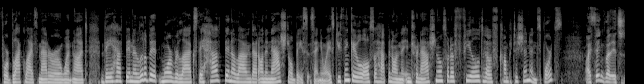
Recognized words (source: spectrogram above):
for Black Lives Matter or whatnot, they have been a little bit more relaxed. They have been allowing that on a national basis, anyways. Do you think it will also happen on the international sort of field of competition and I think that it's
